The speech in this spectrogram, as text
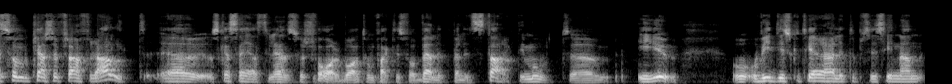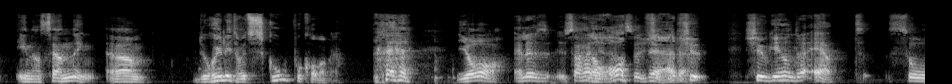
som kanske framförallt eh, ska sägas till hennes försvar var att hon faktiskt var väldigt, väldigt starkt emot eh, EU. Och, och, vi diskuterade här lite precis innan, innan sändning. Eh, du har ju lite av ett skop att komma med. ja, eller så här. Ja, alltså, det är det. 2001 så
